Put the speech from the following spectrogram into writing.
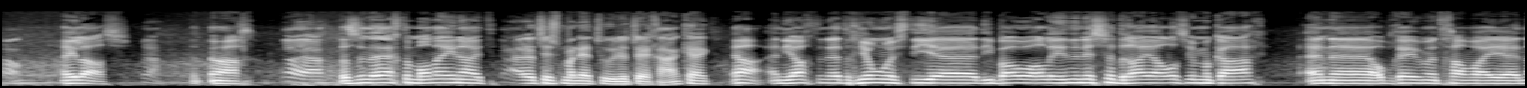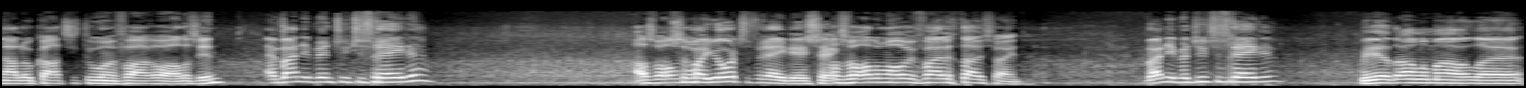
Oh. Helaas. Ja. Ach, ja, ja. Dat is een echte man-eenheid. Ja, dat is maar net hoe je er tegenaan kijkt. Ja, en die 38 jongens die, uh, die bouwen alle hindernissen, draaien alles in elkaar. En op een gegeven moment gaan wij naar locatie toe en varen we alles in. En wanneer bent u tevreden? Als, we als allemaal, de major tevreden is, Als we allemaal weer veilig thuis zijn. Wanneer bent u tevreden? Wanneer het allemaal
